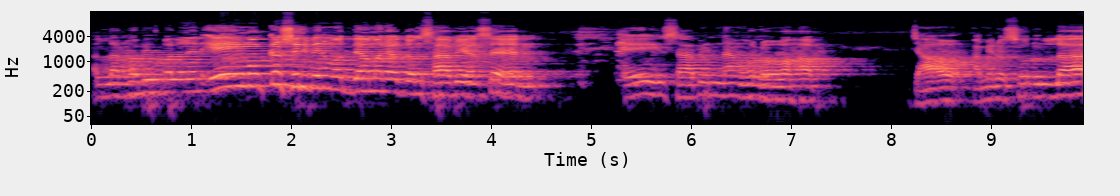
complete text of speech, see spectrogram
আল্লাহর হাবিব বললেন, এই মক্কা শরীফের মধ্যে আমার একজন সাহাবী আছেন। এই সাহাবীর নাম হলো ওয়াহাব। যাও, আমি রসুল্লাহ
